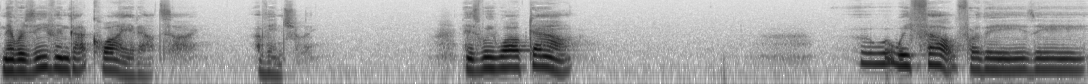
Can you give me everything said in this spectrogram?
And there was even got quiet outside eventually. As we walked out, we felt for the, the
